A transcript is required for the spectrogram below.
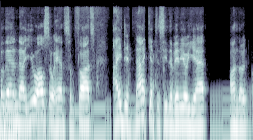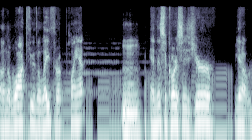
So then uh, you also had some thoughts. I did not get to see the video yet on the on the walk through the Lathrop plant. Mhm. And this, of course, is your, you know,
